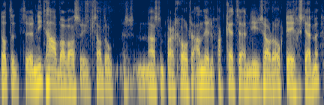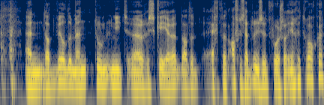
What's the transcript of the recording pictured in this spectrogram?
dat het eh, niet haalbaar was. Ik zat ook naast een paar grote aandelenpakketten... en die zouden ook tegenstemmen. En dat wilde men toen niet eh, riskeren, dat het echt werd afgestemd. Toen is het voorstel ingetrokken.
